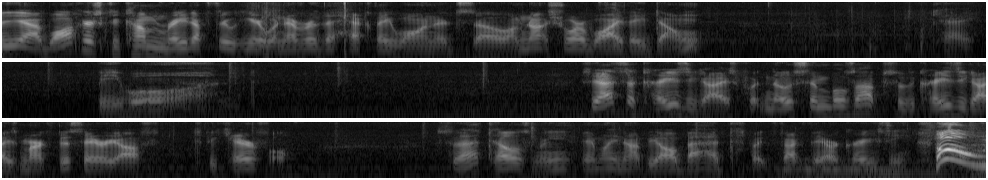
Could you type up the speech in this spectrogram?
yeah, walkers could come right up through here whenever the heck they wanted, so I'm not sure why they don't. Okay. Be warned. See, that's the crazy guys putting those symbols up, so the crazy guys mark this area off to be careful. So that tells me they might not be all bad, despite the fact they are crazy. Oh,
